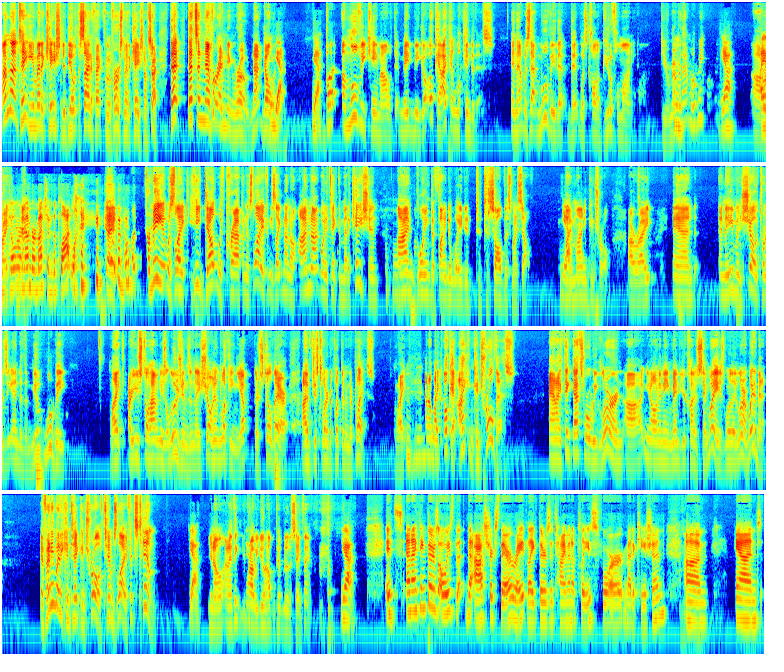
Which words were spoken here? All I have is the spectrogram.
I'm not taking a medication to deal with the side effect from the first medication. I'm sorry. That that's a never ending road, not going yeah. there. Yeah. But a movie came out that made me go, okay, I can look into this. And that was that movie that, that was called A Beautiful Mind. Do you remember mm. that movie? Yeah. All I right. don't and remember that, much of the plot line. yeah, but for me, it was like he dealt with crap in his life, and he's like, "No, no, I'm not going to take the medication. Mm-hmm. I'm going to find a way to, to, to solve this myself yeah. by mind control." All right, and and they even show towards the end of the movie like are you still having these illusions and they show him looking yep they're still there i've just learned to put them in their place right mm-hmm. and i'm like okay i can control this and i think that's where we learn uh, you know what i mean? Maybe your clients the same way is where they learn wait a minute. If anybody can take control of tim's life it's tim. Yeah. You know and i think you yeah. probably do helping people do the same thing. Yeah. It's and i think there's always the, the asterisk there right? Like there's a time and a place for medication. Mm-hmm. um and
